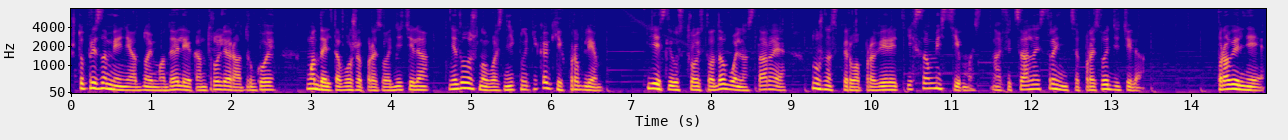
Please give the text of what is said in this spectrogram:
что при замене одной модели контроллера другой модель того же производителя не должно возникнуть никаких проблем. Если устройство довольно старое, нужно сперва проверить их совместимость на официальной странице производителя. Правильнее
